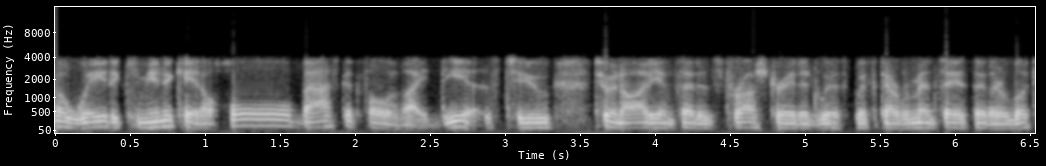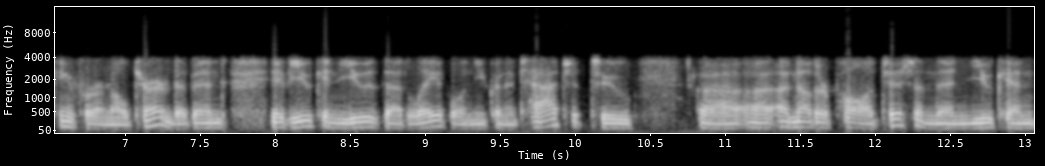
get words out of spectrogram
a way to communicate a whole basket full of ideas to, to an audience that is frustrated with, with government, say that they're looking for an alternative. And if you can use that label and you can attach it to uh, another politician, then you can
